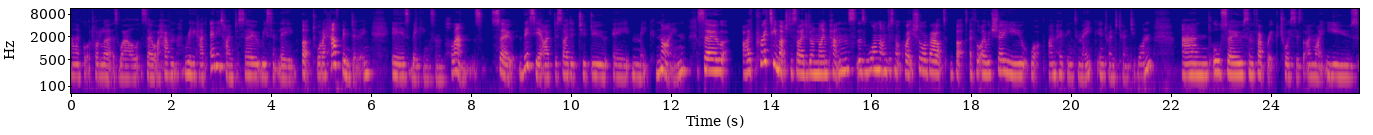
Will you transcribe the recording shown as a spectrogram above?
and I've got a toddler as well. So I haven't really had any time to sew recently. But what I have been doing is making some plans. So this year I've decided to do a make nine. So I've pretty much decided on nine patterns. There's one that I'm just not quite sure about, but I thought I would show you what I'm hoping to make in 2021 and also some fabric choices that I might use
